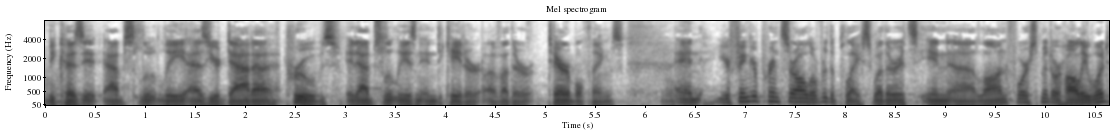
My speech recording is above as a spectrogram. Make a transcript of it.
because it absolutely, as your data proves, it absolutely is an indicator of other terrible things. And your fingerprints are all over the place, whether it's in uh, law enforcement or Hollywood.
